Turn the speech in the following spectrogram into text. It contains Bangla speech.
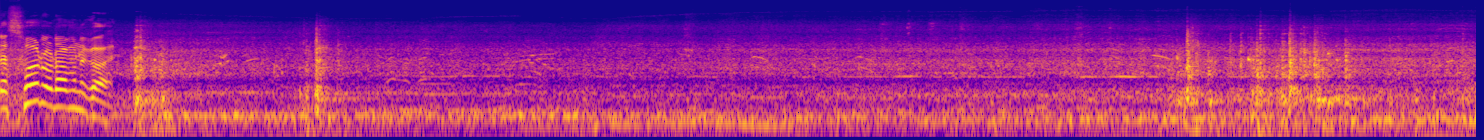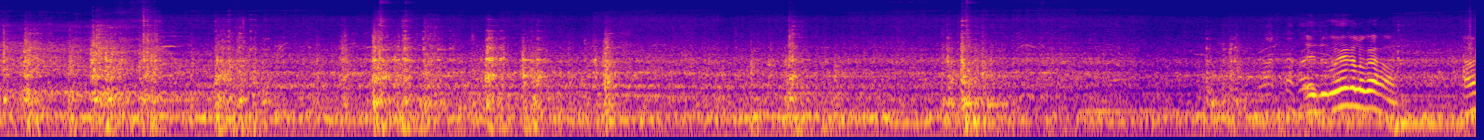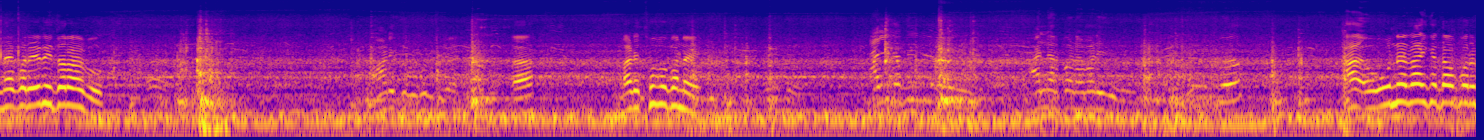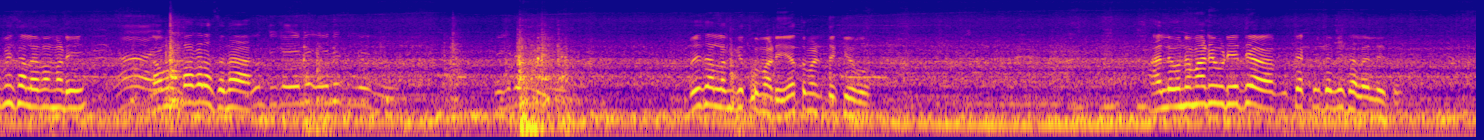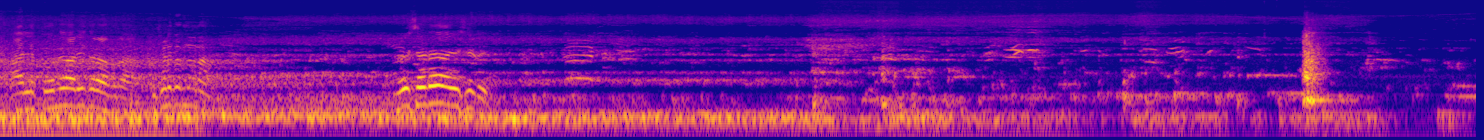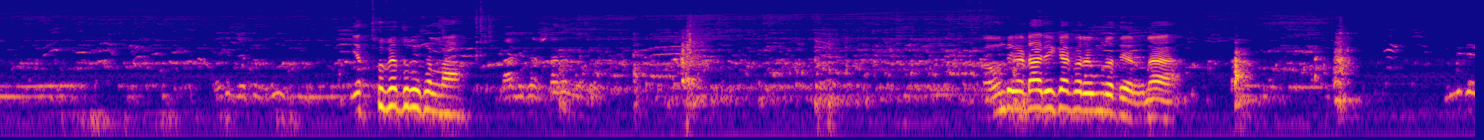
এটা ছোট ওটা মনে কয়। গেল এখন এখন একবার এরই ধরা মারি হ্যাঁ? মাটি থুবো কনে? আইলে আইলার পড়া মারি উনে রাইকে দাও পরে বিছালে মাটি হ্যাঁ আমার টাকার আছে না? বিছালাম কি তো মাটি এত মাটি দেখি হব? আইলে উনে মাটি উড়িয়ে দেওয়া ট্যাক্টর দিয়ে বিছালাইলে তো। ಅಲ್ಲಿ ತೋನೆ ಆಡಿದ್ರ ಅವರ ಈ ಸೈಡ್ ತಂದನ ಈ ಸೈಡ್ ಈ ಸೈಡ್ ಎತ್ತು ಬೆದುರು ಸಲ್ಲ ಅವನಿಗೆ ಡಾರಿ ಹಾಕೋರು ಮುರತೆ ಅವ್ರು ನಾ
